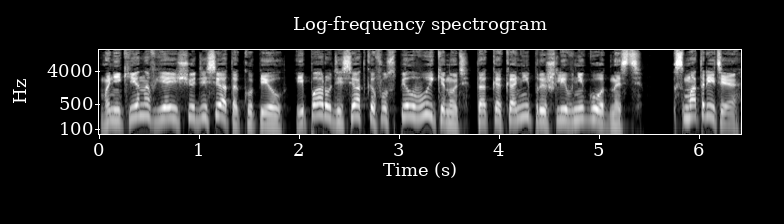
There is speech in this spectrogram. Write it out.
Манекенов я еще десяток купил, и пару десятков успел выкинуть, так как они пришли в негодность. Смотрите,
